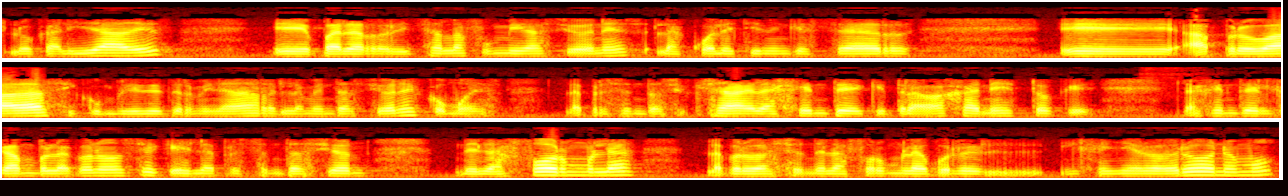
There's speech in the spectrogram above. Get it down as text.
localidades eh, para realizar las fumigaciones, las cuales tienen que ser eh, aprobadas y cumplir determinadas reglamentaciones, como es la presentación, ya la gente que trabaja en esto, que la gente del campo la conoce, que es la presentación de la fórmula, la aprobación de la fórmula por el ingeniero agrónomo,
